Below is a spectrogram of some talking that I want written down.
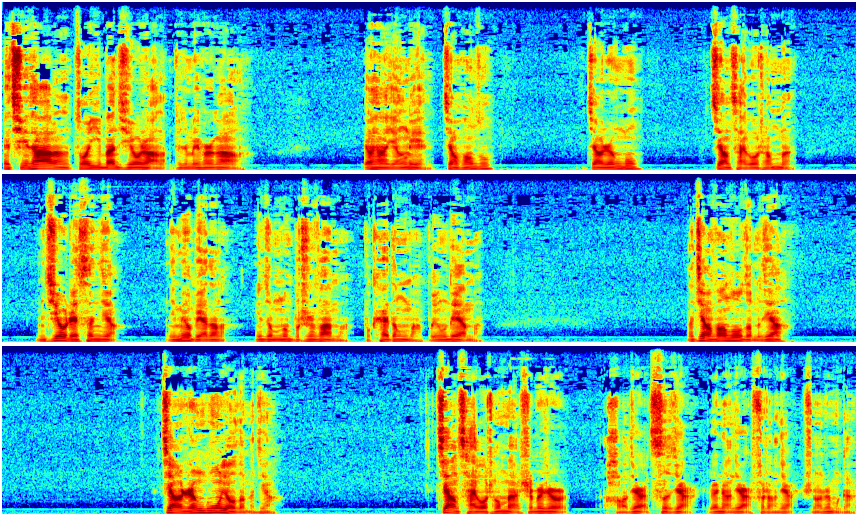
那其他的做一般汽修厂的，这就没法干了。要想盈利，降房租、降人工、降采购成本，你只有这三降，你没有别的了。你怎么能不吃饭吗？不开灯吗？不用电吗？那降房租怎么降？降人工又怎么降？降采购成本是不是就是好件、次件、原厂件、副厂件，只能这么干？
